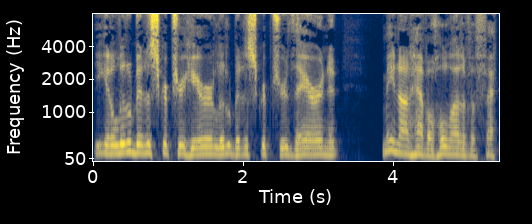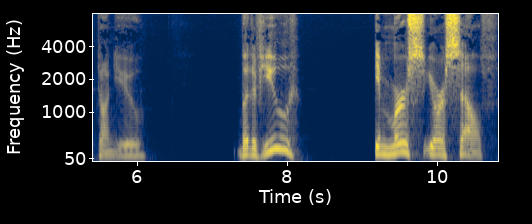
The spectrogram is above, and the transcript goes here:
You get a little bit of scripture here, a little bit of scripture there, and it may not have a whole lot of effect on you. But if you immerse yourself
